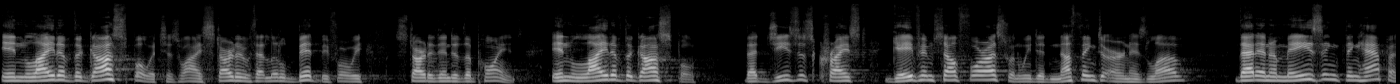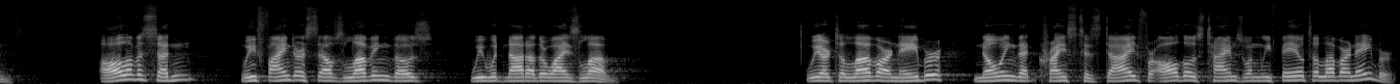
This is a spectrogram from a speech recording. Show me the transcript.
in light of the gospel, which is why I started with that little bit before we started into the points. In light of the gospel, that Jesus Christ gave himself for us when we did nothing to earn his love, that an amazing thing happens. All of a sudden, we find ourselves loving those we would not otherwise love. We are to love our neighbor, knowing that Christ has died for all those times when we fail to love our neighbor.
